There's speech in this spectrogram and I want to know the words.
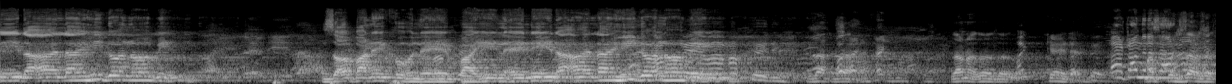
নিরালাই গো নবী। জবানে খুলে পাইলে নিরালাই গো নবী। যাও না যাও যাও কে এটা? মাফ যাও, যাও, যাও।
